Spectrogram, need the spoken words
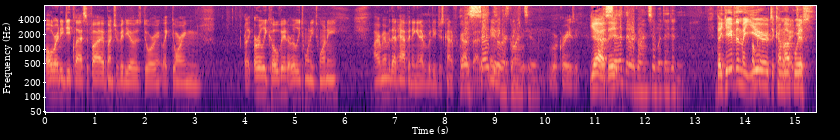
already declassify a bunch of videos during, like during, or like early COVID, early 2020? I remember that happening, and everybody just kind of forgot They about said it. Maybe they were because things going were, to. were crazy. Yeah, they, they said they were going to, but they didn't. they gave them a year to come Okay, up with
